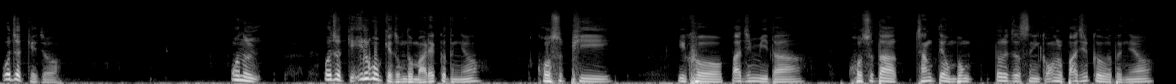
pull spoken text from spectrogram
어저께죠. 오늘 어저께 7개 정도 말했거든요. 코스피 이거 빠집니다. 코스닥 장대 운봉 떨어졌으니까 오늘 빠질 거거든요.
